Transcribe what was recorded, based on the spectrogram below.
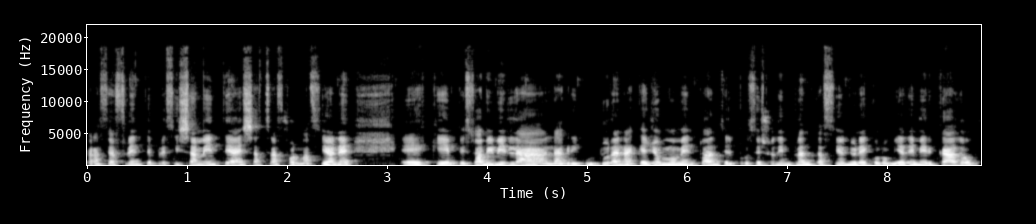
para hacer frente precisamente a esas transformaciones eh, que empezó a vivir la, agricultura en aquellos momentos ante el proceso de implantación de una economía de mercado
